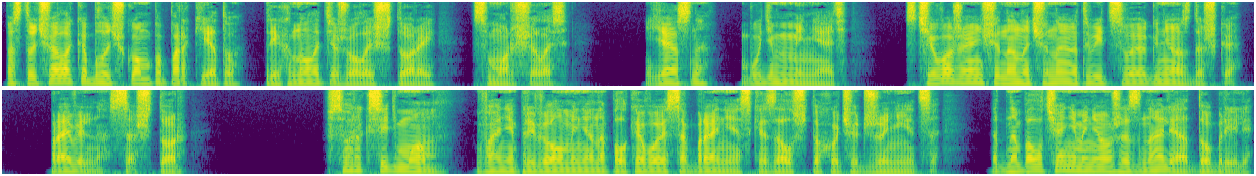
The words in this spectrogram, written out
Постучала каблучком по паркету, тряхнула тяжелой шторой, сморщилась. «Ясно, будем менять. С чего женщины начинают видеть свое гнездышко? Правильно, со штор». «В сорок седьмом. Ваня привел меня на полковое собрание, сказал, что хочет жениться. Однополчане меня уже знали, одобрили.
